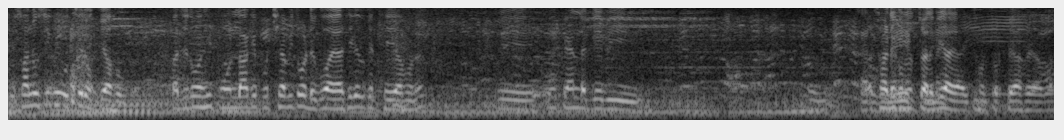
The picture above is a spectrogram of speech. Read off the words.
ਤਾਂ ਸਾਨੂੰ ਸੀ ਕਿ ਉੱਥੇ ਰੁਕਿਆ ਹੋਊਗਾ। ਪਰ ਜਦੋਂ ਅਸੀਂ ਫੋਨ ਲਾ ਕੇ ਪੁੱਛਿਆ ਵੀ ਤੁਹਾਡੇ ਕੋਲ ਆਇਆ ਸੀਗਾ ਵੀ ਕਿੱਥੇ ਆ ਹੁਣ ਤੇ ਉਹ ਕਹਿਣ ਲੱਗੇ ਵੀ ਸਾਡੇ ਕੋਲ ਚੱਲ ਗਿਆ ਆ ਇੱਥੋਂ ਤੁਰ ਪਿਆ ਹੋਇਆ ਵਾ।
